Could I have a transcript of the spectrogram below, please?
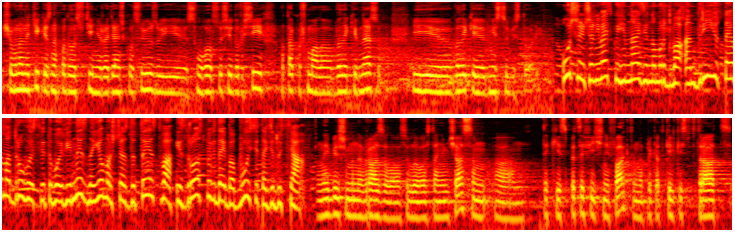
що вона не тільки знаходилась в тіні Радянського Союзу і свого сусіда Росії, а також мала великий внесок і велике місце в історії. Учень Чернівецької гімназії номер 2 Андрію тема Другої світової війни знайома ще з дитинства із розповідей бабусі та дідуся. Найбільше мене вразило, особливо останнім часом, такі специфічні факти, наприклад, кількість втрат,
